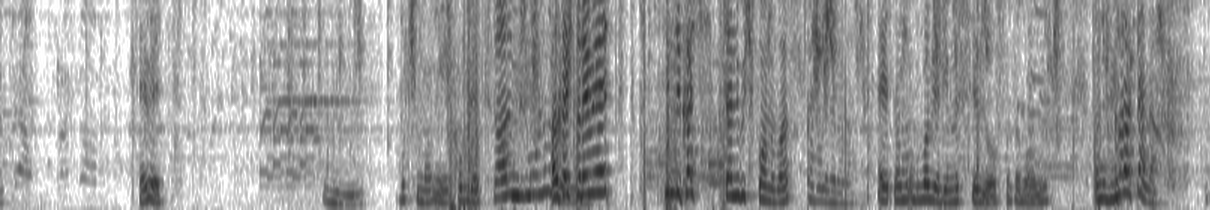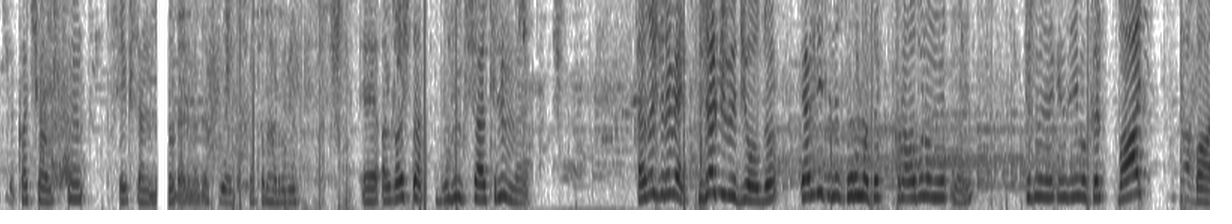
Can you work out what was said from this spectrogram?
Evet. Bu kim lan? İyi kabul et. Yarın bizim Arkadaşlar evet. Şimdi kaç tane güç puanı var? Kafana göre ver. Evet ben bunu bulabilirim. Messi seviye olsun zavallı. Hani bir Karakter ver. kaç altın? 84 vermedi. O kadar da değil. Ee, arkadaşlar bunu yükseltelim mi? Arkadaşlar evet güzel bir video oldu. Beğendiyseniz yorum atıp kanala abone olmayı unutmayın. Kendinize iyi bakın. Bye. Bye.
